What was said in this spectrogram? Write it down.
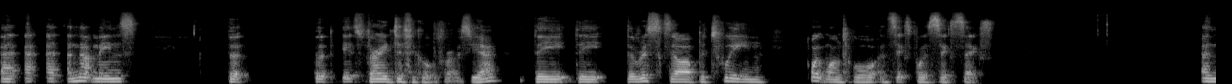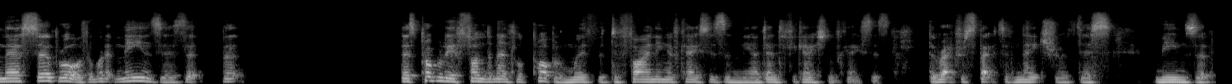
Uh, and that means that that it's very difficult for us. Yeah, the the the risks are between 0.14 and 6.66, and they're so broad that what it means is that that there's probably a fundamental problem with the defining of cases and the identification of cases. The retrospective nature of this means that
